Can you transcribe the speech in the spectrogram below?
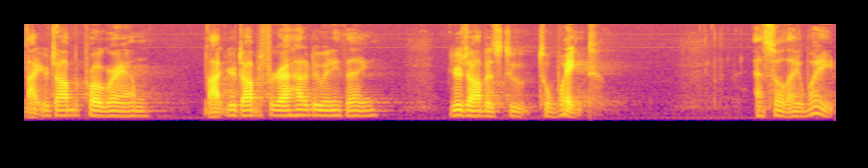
not your job to program, not your job to figure out how to do anything. Your job is to, to wait. And so they wait.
